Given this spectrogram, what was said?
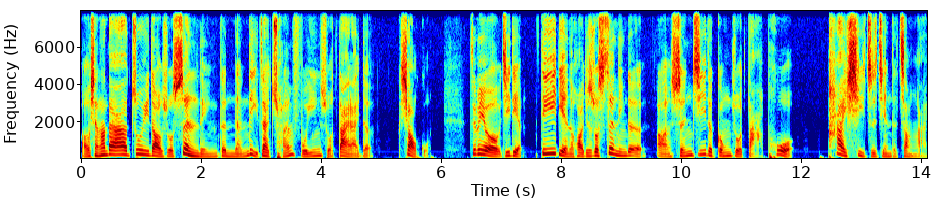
我想让大家注意到，说圣灵的能力在传福音所带来的效果。这边有几点，第一点的话，就是说圣灵的啊、神迹的工作打破派系之间的障碍。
